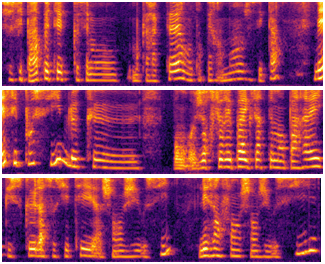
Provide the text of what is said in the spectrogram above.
je sais pas, peut-être que c'est mon, mon caractère, mon tempérament, je sais pas, mais c'est possible que, bon, je referai pas exactement pareil puisque la société a changé aussi, les enfants ont changé aussi.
